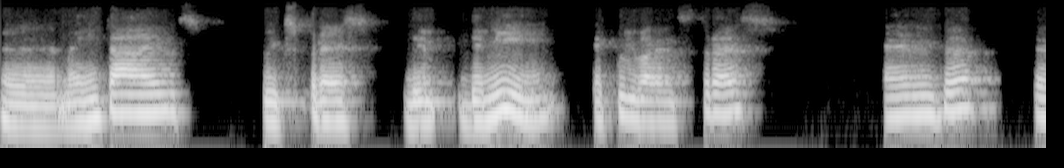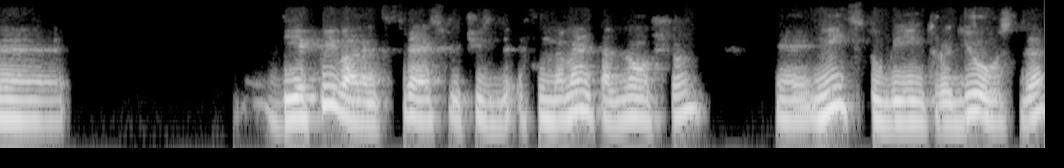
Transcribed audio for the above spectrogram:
many times to express the, the mean equivalent stress and uh, the equivalent stress, which is the fundamental notion, uh, needs to be introduced uh,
